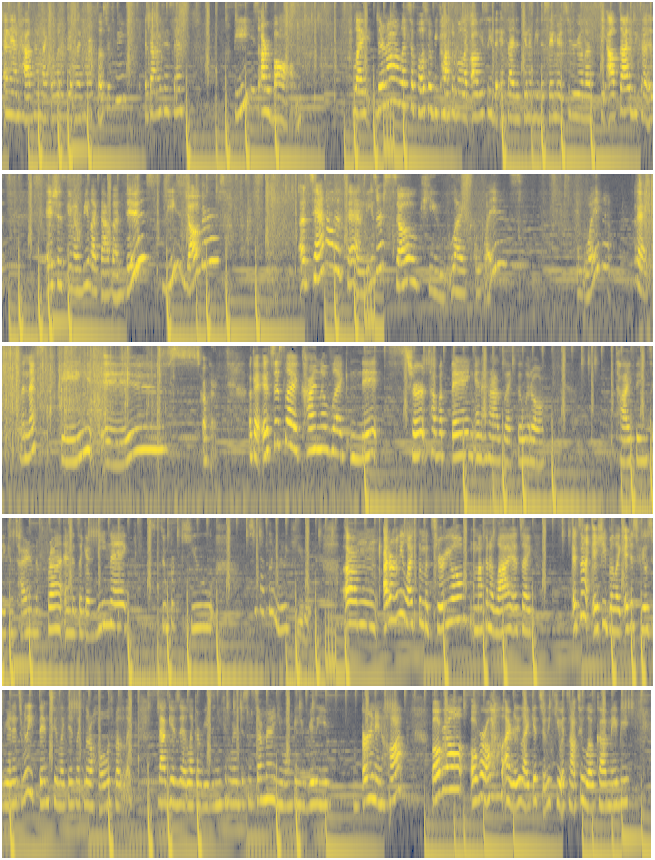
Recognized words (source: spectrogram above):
and then have them like a little bit like more closer to me, if that makes any sense. These are bomb. Like, they're not like supposed to be comfortable. Like, obviously the inside is gonna be the same material that's the outside because it's just gonna be like that. But this, these joggers, A 10 out of 10. These are so cute. Like, what? What? Okay, the next thing is... Okay. Okay, it's just like kind of like knit shirt type of thing. And it has like the little tie thing so you can tie it in the front. And it's like a v-neck. Super cute. This is really cute um i don't really like the material i'm not gonna lie it's like it's not itchy but like it just feels weird it's really thin too like there's like little holes but like that gives it like a reason you can wear it just in summer and you won't be really burning hot but overall overall i really like it. It's really cute. It's not too low cut maybe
